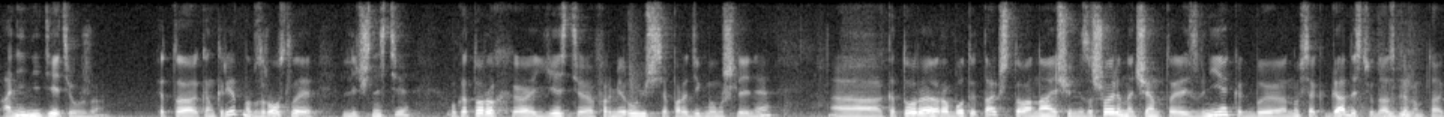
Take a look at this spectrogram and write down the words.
они не дети уже. Это конкретно взрослые личности, у которых э, есть формирующаяся парадигма мышления, а, которая работает так, что она еще не зашорена чем-то извне, как бы, ну, всякой гадостью, да, угу. скажем так.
